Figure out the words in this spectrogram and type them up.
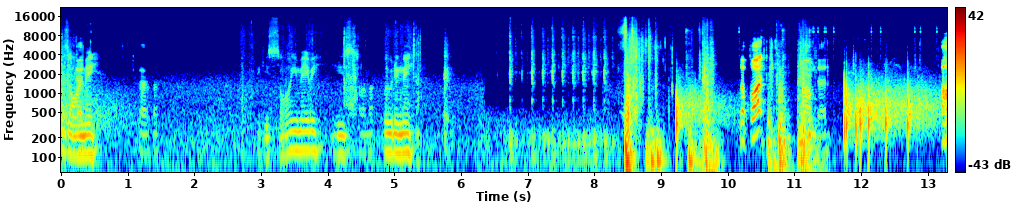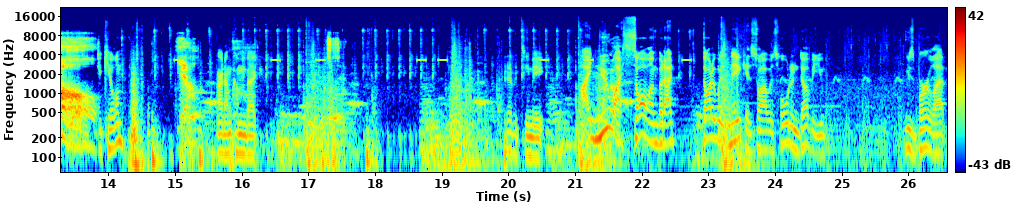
He's on Good. me. Okay. I think he saw you maybe. He's looting me. The fuck? Oh, I'm dead. Oh! Did you kill him? Yeah. Alright, I'm coming back. Could have a teammate. I knew I saw him, but I thought he was naked, so I was holding W. He was burlap.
